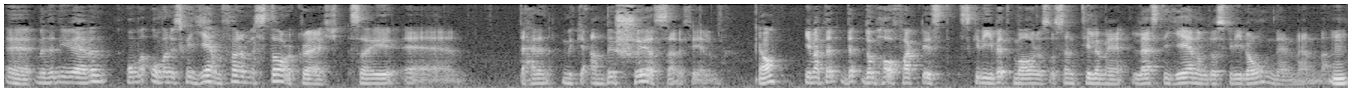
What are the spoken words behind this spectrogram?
men den är ju även, om man, om man nu ska jämföra med Star Crash, så är ju eh, det här en mycket ambitiösare film. Ja, I och med att de, de har faktiskt skrivit manus och sen till och med läst igenom det och skrivit om det en vända. mm,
